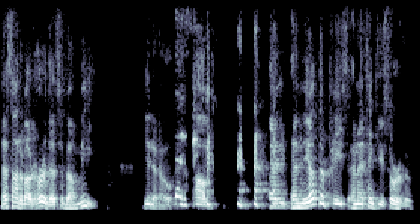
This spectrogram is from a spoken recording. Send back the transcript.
That's not about her. That's about me. You know, um, and and the other piece, and I think you sort of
